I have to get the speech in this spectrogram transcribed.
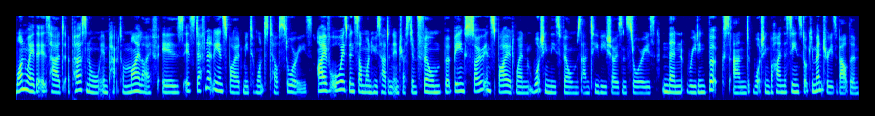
One way that it's had a personal impact on my life is it's definitely inspired me to want to tell stories. I've always been someone who's had an interest in film, but being so inspired when watching these films and TV shows and stories, and then reading books and watching behind the scenes documentaries about them,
